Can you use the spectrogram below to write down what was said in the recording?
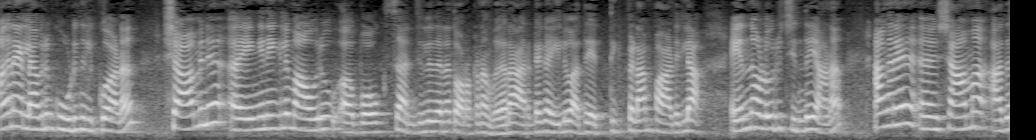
അങ്ങനെ എല്ലാവരും കൂടി നിൽക്കുകയാണ് ശ്യാമിന് എങ്ങനെയെങ്കിലും ആ ഒരു ബോക്സ് അഞ്ജലി തന്നെ തുറക്കണം. വേറെ ആരുടെ കയ്യിലും അത് എത്തിപ്പെടാൻ പാടില്ല എന്നുള്ള ഒരു ചിന്തയാണ്. അങ്ങനെ ശ്യാമ അത്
